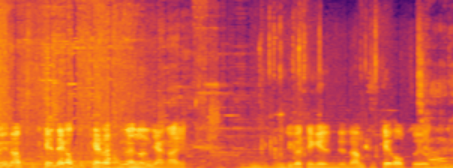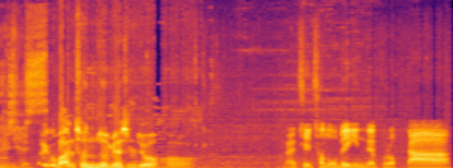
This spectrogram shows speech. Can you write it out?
아니 나 부캐 내가 부캐를 하면은 양하게 우리가 되겠는데 난 부캐가 없어요 선생님들 아, 이거 만천 점이야, 심지어. 어. 난 7500인데 부럽다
